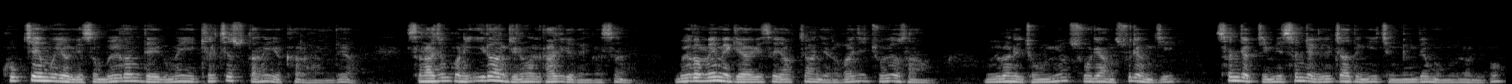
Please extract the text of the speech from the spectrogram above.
국제무역에서 물건 대금의 결제수단의 역할을 하는데요. 선화증권이 이러한 기능을 가지게 된 것은 물건 매매 계약에서 약정한 여러가지 주요사항, 물건의 종류, 수량, 수령지, 선적지 및 선적일자 등이 증명되면 물론이고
